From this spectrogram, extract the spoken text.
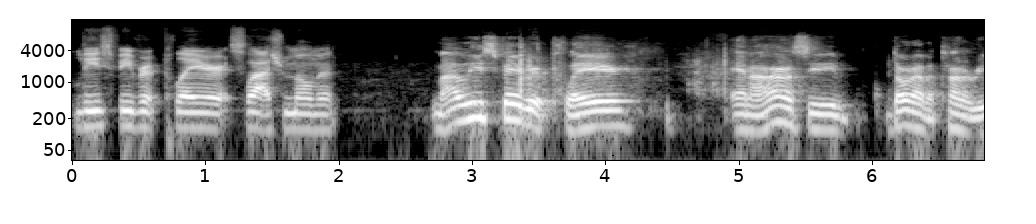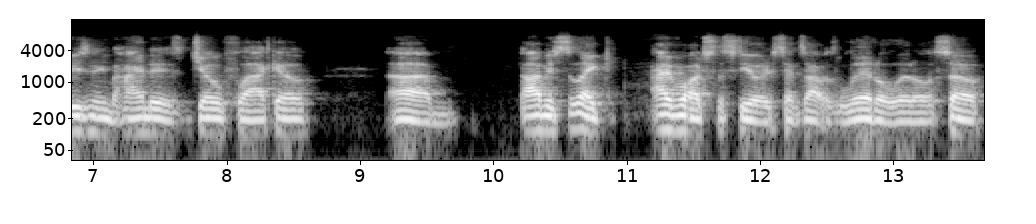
least favorite player slash moment? My least favorite player, and I honestly don't have a ton of reasoning behind it, is Joe Flacco. Um, obviously, like I've watched the Steelers since I was little, little. So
